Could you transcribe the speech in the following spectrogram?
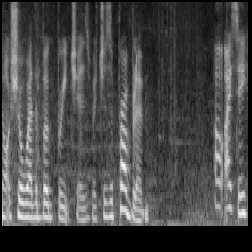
Not sure where the bug breach is, which is a problem. Oh, I see.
